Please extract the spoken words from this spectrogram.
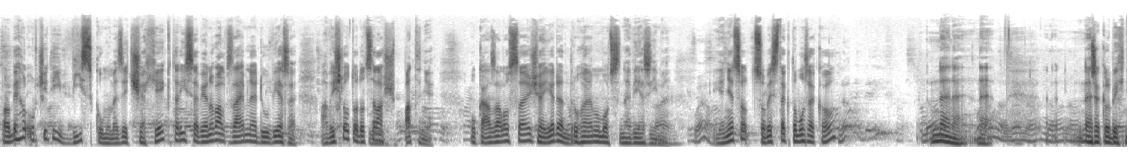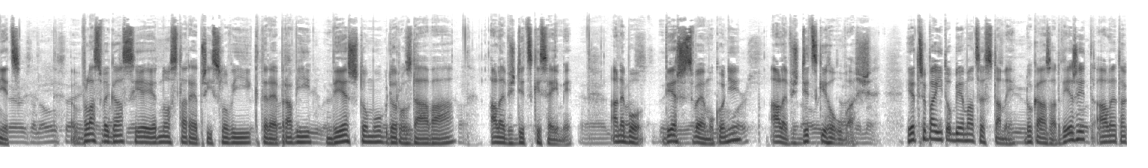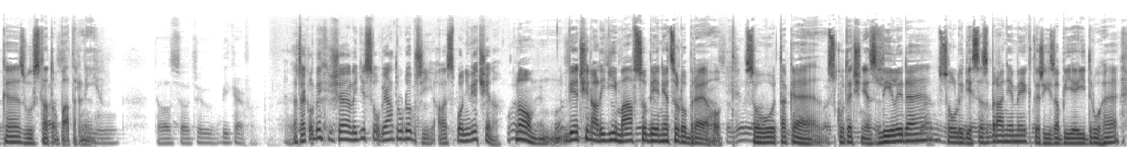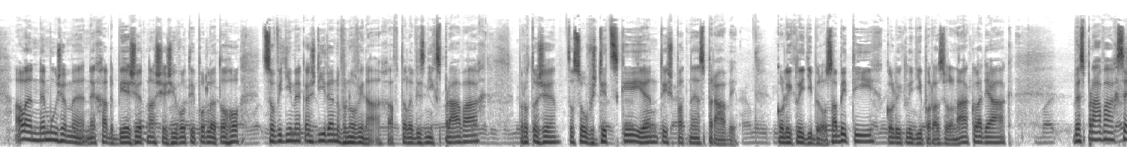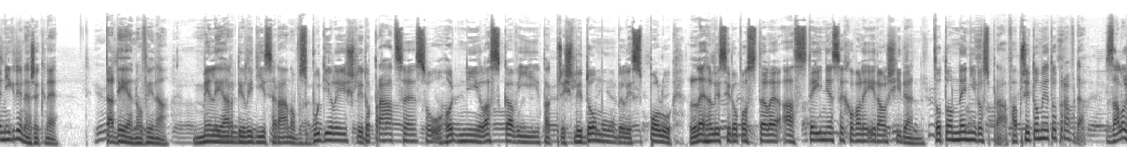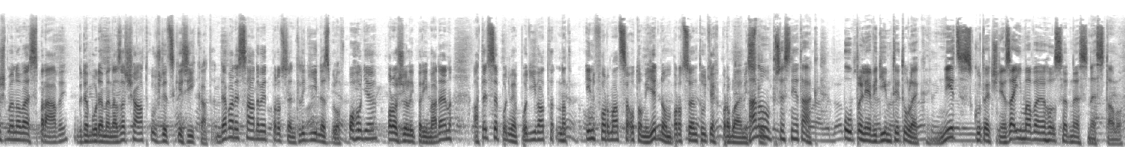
Proběhl určitý výzkum mezi Čechy, který se věnoval vzájemné důvěře a vyšlo to docela špatně. Ukázalo se, že jeden druhému moc nevěříme. Je něco, co byste k tomu řekl? Ne, ne, ne. Neřekl bych nic. V Las Vegas je jedno staré přísloví, které praví věř tomu, kdo rozdává, ale vždycky sejmi. A nebo věř svému koni, ale vždycky ho uvaž. Je třeba jít oběma cestami, dokázat věřit, ale také zůstat opatrný. Řekl bych, že lidi jsou v jádru dobří, alespoň většina. No, většina lidí má v sobě něco dobrého. Jsou také skutečně zlí lidé, jsou lidi se zbraněmi, kteří zabíjejí druhé, ale nemůžeme nechat běžet naše životy podle toho, co vidíme každý den v novinách a v televizních zprávách, protože to jsou vždycky jen ty špatné zprávy. Kolik lidí bylo zabitých, kolik lidí porazil nákladák. Ve zprávách se nikdy neřekne, Tady je novina. Miliardy lidí se ráno vzbudili, šli do práce, jsou hodní, laskaví, pak přišli domů, byli spolu, lehli si do postele a stejně se chovali i další den. Toto není do zpráv a přitom je to pravda. Založme nové zprávy, kde budeme na začátku vždycky říkat 99% lidí dnes bylo v pohodě, prožili prýma den a teď se pojďme podívat na informace o tom jednom procentu těch problémů. Ano, přesně tak. Úplně vidím titulek. Nic skutečně zajímavého se dnes nestalo.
